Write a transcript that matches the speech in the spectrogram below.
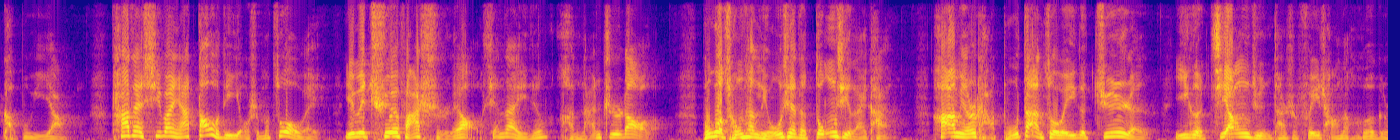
可不一样了。他在西班牙到底有什么作为？因为缺乏史料，现在已经很难知道了。不过从他留下的东西来看，哈米尔卡不但作为一个军人、一个将军，他是非常的合格；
